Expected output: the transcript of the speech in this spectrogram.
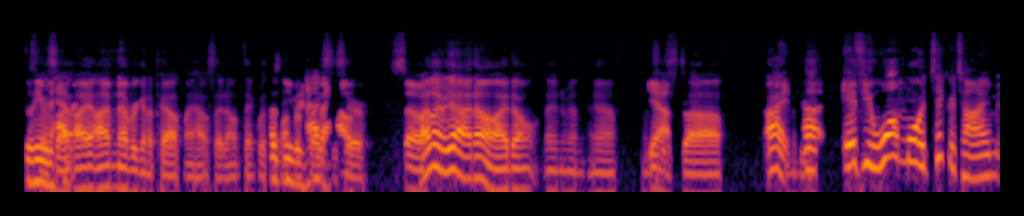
Doesn't even have I, am never going to pay off my house. I don't think with doesn't the lumber prices here. So I don't. Yeah, I know. I don't. Even, yeah. Yeah. Just, uh, All right. Uh, if you want more ticker time,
